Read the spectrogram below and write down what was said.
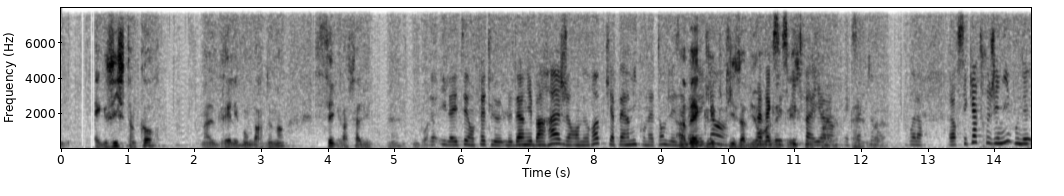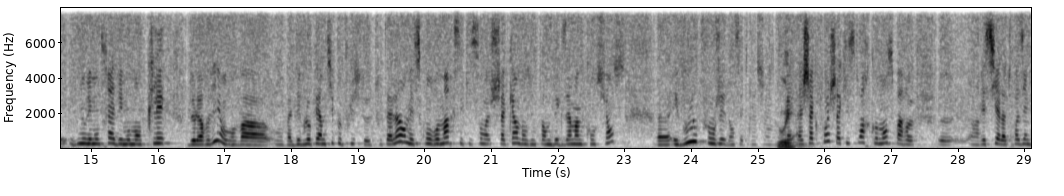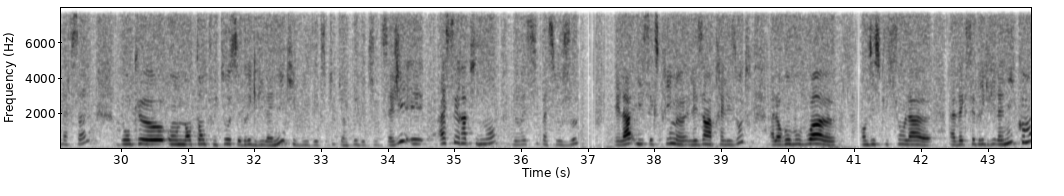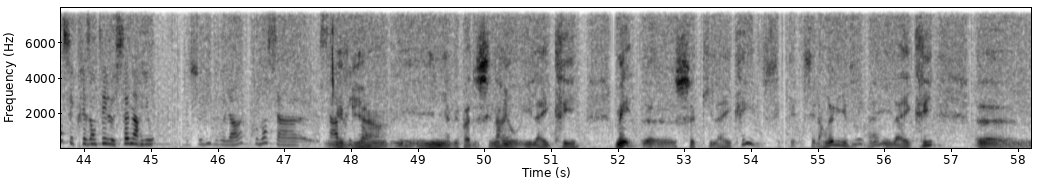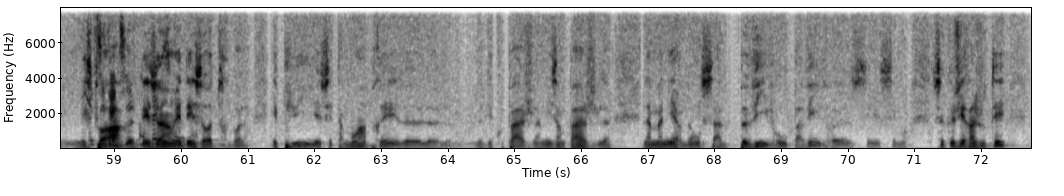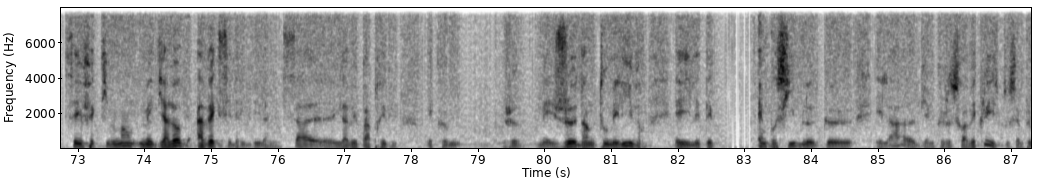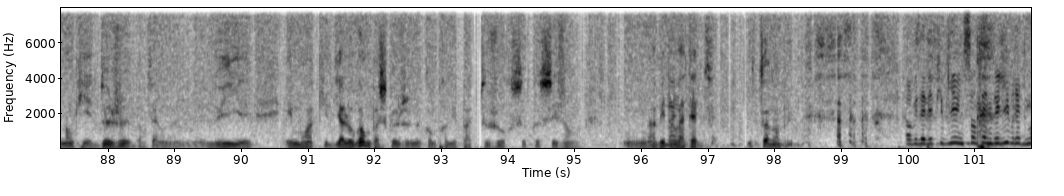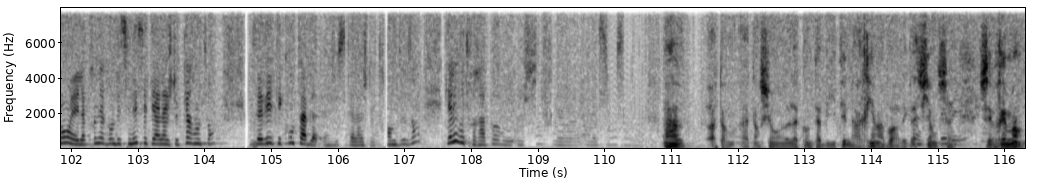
existe encore, malgré les bombardements. C'est grâce à lui. Hein, voilà. Il a été en fait le, le, dernier barrage en Europe qui a permis qu'on attende les avec Américains. Avec les petits avions, avec, avec ces Spitfire. Spitfire exactement. voilà. voilà. Alors ces quatre génies, vous, vous, nous les montrez à des moments clés de leur vie. On va, on va développer un petit peu plus euh, tout à l'heure, mais ce qu'on remarque, c'est qu'ils sont chacun dans une forme d'examen de conscience. Euh, et vous nous plongez dans cette conscience. Oui. À, chaque fois, chaque histoire commence par euh, un récit à la troisième personne. Donc euh, on entend plutôt Cédric Villani qui vous explique un peu de qui il s'agit. Et assez rapidement, le récit passe au jeu. Et là, ils s'expriment les uns après les autres. Alors on vous voit euh, en discussion là euh, avec Cédric Villani. Comment s'est présenté le scénario de ce livre-là? Comment ça, ça a eh pris bien, forme? il n'y avait pas de scénario. Il a écrit. Mais euh, ce qu'il a écrit, c'est dans le livre. Oui. Hein, il a écrit euh, l'histoire des fait, uns et euh, des autres. Voilà. Et puis, c'est à moi après le, le, le, découpage, la mise en page, le, la manière dont ça peut vivre ou pas vivre, c'est moi. Ce que j'ai rajouté, c'est effectivement mes dialogues avec Cédric Villani. Ça, euh, il n'avait pas prévu. Et que je mets je dans tous mes livres, et il était impossible que, et là, euh, bien que je sois avec lui, tout simplement, qu'il y ait deux jeux, enfin, lui et, et moi qui dialoguons, parce que je ne comprenais pas toujours ce que ces gens avaient dans la tête. Toi non plus. Alors vous avez publié une centaine de livres, Edmond, et la première bande dessinée, c'était à l'âge de 40 ans. Vous avez été comptable jusqu'à l'âge de 32 ans. Quel est votre rapport aux, chiffres et à la science ah, Attends, attention, la comptabilité n'a rien à voir avec la science. Hein. C'est vraiment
